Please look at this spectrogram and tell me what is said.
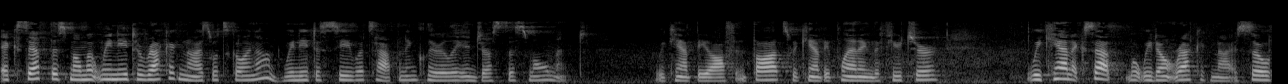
accept this moment, we need to recognize what's going on. We need to see what's happening clearly in just this moment. We can't be off in thoughts. We can't be planning the future. We can't accept what we don't recognize. So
